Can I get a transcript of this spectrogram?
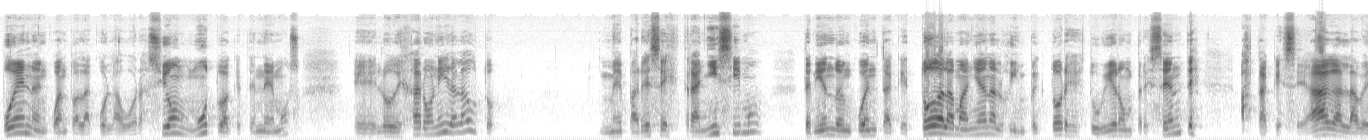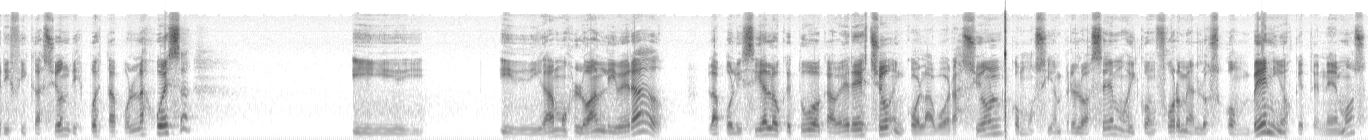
buena en cuanto a la colaboración mutua que tenemos, eh, lo dejaron ir al auto. Me parece extrañísimo teniendo en cuenta que toda la mañana los inspectores estuvieron presentes hasta que se haga la verificación dispuesta por la jueza y digamos lo han liberado. La policía lo que tuvo que haber hecho en colaboración, como siempre lo hacemos y conforme a los convenios que tenemos,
